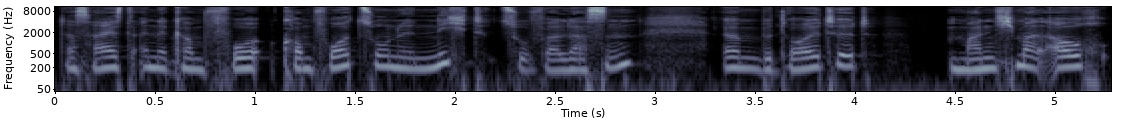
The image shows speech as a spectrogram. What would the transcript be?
Das heißt, eine Komfort Komfortzone nicht nicht zu verlassen, ähm, bedeutet manchmal auch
